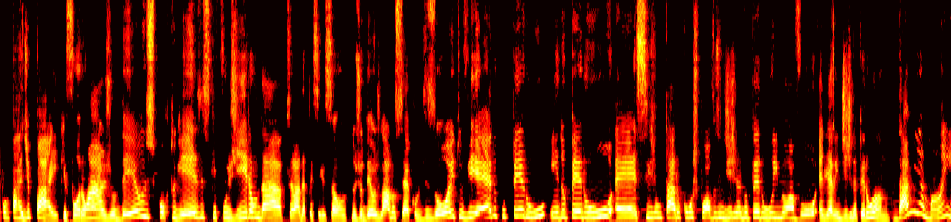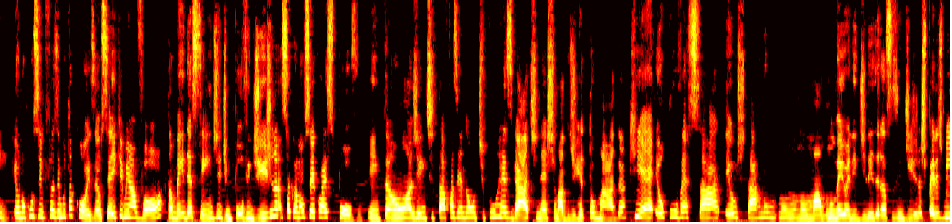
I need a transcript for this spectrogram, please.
por parte de pai, que foram ah, judeus portugueses que fugiram da, sei lá, da perseguição dos judeus lá no século XVIII, vieram pro Peru e do Peru é, se juntaram com os povos indígenas do Peru e meu avô, ele era indígena peruano. Da minha mãe, eu não consigo fazer muita coisa. Eu sei que minha avó também descende de um povo indígena, só que eu não sei qual é esse povo. Então a gente tá fazendo um tipo um resgate, né, chamado de retomada, que é eu conversar, eu estar no, no, numa, no meio ali de lideranças indígenas para eles me,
